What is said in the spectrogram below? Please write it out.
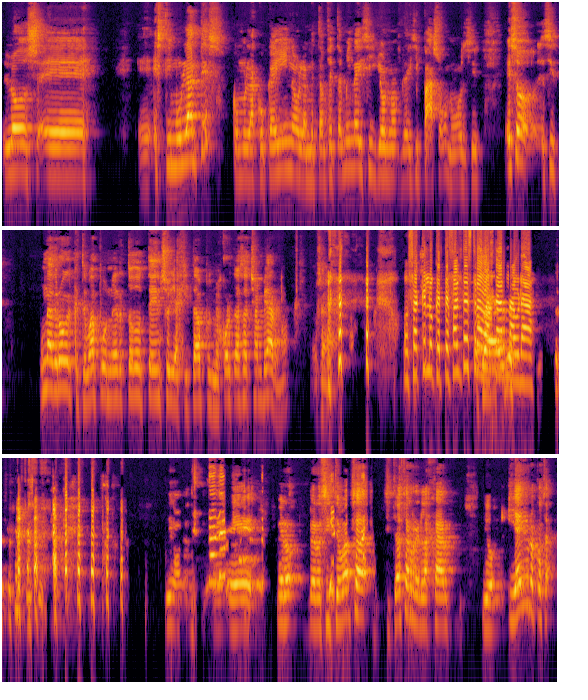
Los eh, eh, estimulantes, como la cocaína o la metanfetamina, ahí sí yo no, ahí sí paso, ¿no? Es decir, eso, es decir, una droga que te va a poner todo tenso y agitado, pues mejor te vas a chambear, ¿no? O sea, O sea que lo que te falta es sea, trabajar, yo- Laura. eh, pero, pero si te vas a, si te vas a relajar, digo, y hay una cosa,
